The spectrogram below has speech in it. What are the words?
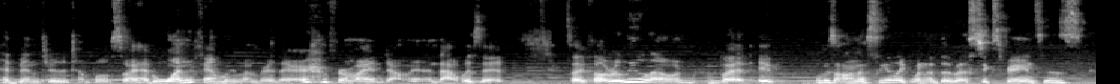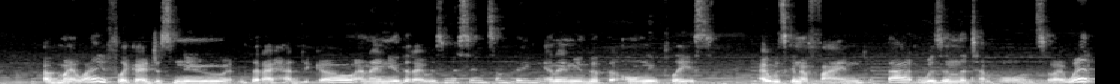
had been through the temple. So I had one family member there for my endowment, and that was it. So I felt really alone, but it was honestly like one of the best experiences of my life. Like I just knew that I had to go, and I knew that I was missing something, and I knew that the only place I was going to find that was in the temple. And so I went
